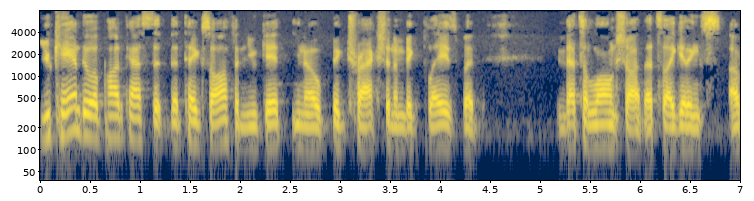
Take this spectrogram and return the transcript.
you can do a podcast that, that takes off and you get you know big traction and big plays, but that's a long shot. That's like getting uh,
